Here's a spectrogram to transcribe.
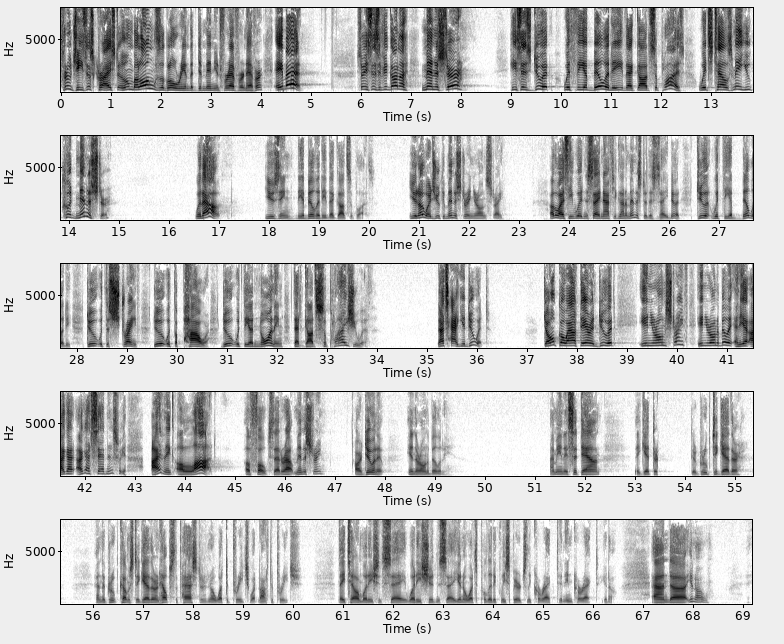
through Jesus Christ, to whom belongs the glory and the dominion forever and ever. Amen. So he says, if you're going to minister, he says, do it with the ability that God supplies, which tells me you could minister without using the ability that God supplies. In other words, you can minister in your own strength. Otherwise, he wouldn't say, now, if you're going to minister, this is how you do it. Do it with the ability, do it with the strength, do it with the power, do it with the anointing that God supplies you with. That's how you do it. Don't go out there and do it in your own strength, in your own ability. And yet, I got, I got sad news for you. I think a lot of folks that are out ministering are doing it in their own ability. I mean, they sit down, they get their, their group together, and the group comes together and helps the pastor to know what to preach, what not to preach. They tell him what he should say, what he shouldn't say, you know, what's politically, spiritually correct and incorrect, you know. And, uh, you know,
